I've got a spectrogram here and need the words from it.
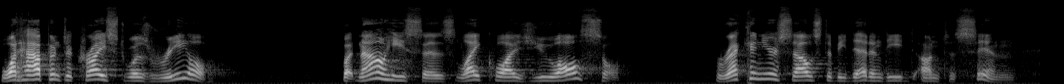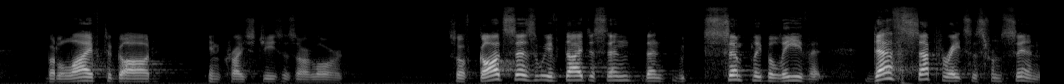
What happened to Christ was real. But now he says, likewise, you also Reckon yourselves to be dead indeed unto sin, but alive to God in Christ Jesus our Lord. So if God says we've died to sin, then we simply believe it. Death separates us from sin.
